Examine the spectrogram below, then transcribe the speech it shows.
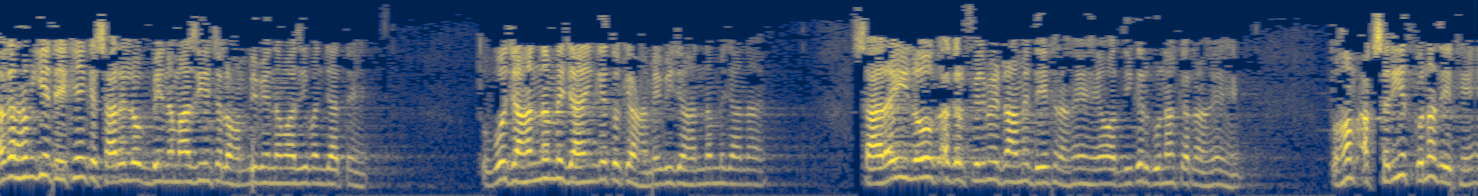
اگر ہم یہ دیکھیں کہ سارے لوگ بے نمازی ہیں، چلو ہم بھی بے نمازی بن جاتے ہیں۔ تو وہ جہنم میں جائیں گے تو کیا ہمیں بھی جہنم میں جانا ہے؟ سارے ہی لوگ اگر فلمیں ڈرامے دیکھ رہے ہیں اور دیگر گنا کر رہے ہیں، تو ہم اکثریت کو نہ دیکھیں،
